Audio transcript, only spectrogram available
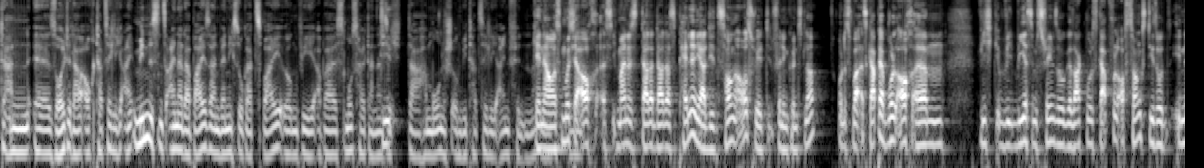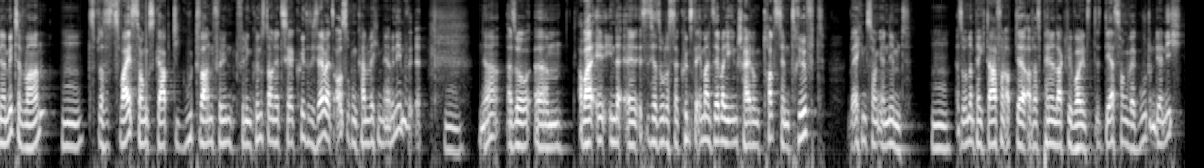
dann äh, sollte da auch tatsächlich ein, mindestens einer dabei sein, wenn nicht sogar zwei irgendwie. Aber es muss halt dann die, sich da harmonisch irgendwie tatsächlich einfinden. Ne? Genau, es muss ja auch, ich meine, da, da das Panel ja den Song auswählt für den Künstler. Und es war, es gab ja wohl auch ähm, wie, ich, wie, wie es im Stream so gesagt wurde, es gab wohl auch Songs, die so in der Mitte waren. Hm. Dass, dass, es zwei Songs gab, die gut waren für den, für den Künstler und jetzt der Künstler sich selber jetzt aussuchen kann, welchen er nehmen will. Hm. Ja, also, ähm, aber in, in der, äh, ist es ja so, dass der Künstler immer selber die Entscheidung trotzdem trifft, welchen Song er nimmt. Hm. Also unabhängig davon, ob, der, ob das Panel sagt, wir wollen jetzt, der Song wäre gut und der nicht.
